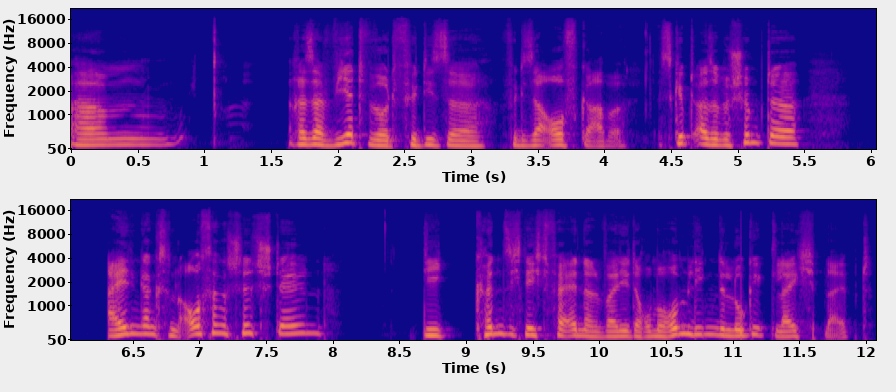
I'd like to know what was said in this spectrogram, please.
ähm, reserviert wird für diese, für diese Aufgabe. Es gibt also bestimmte Eingangs- und Ausgangsschnittstellen, die können sich nicht verändern, weil die drumherum liegende Logik gleich bleibt.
